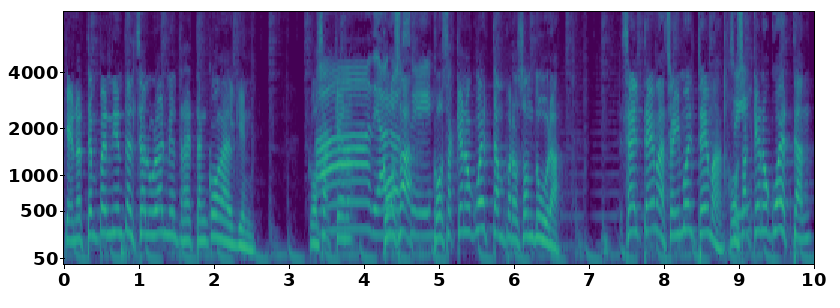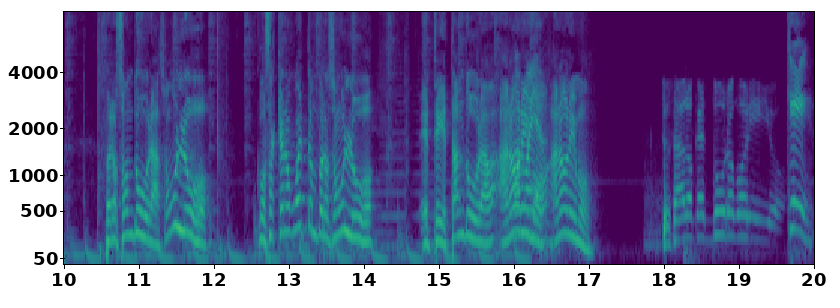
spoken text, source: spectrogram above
que no estén pendientes del celular mientras están con alguien. Cosas que Ah, no, diablo, cosas, sí. cosas que no cuestan, pero son duras. Ese es el tema, ese mismo es el tema. Cosas Sí. que no cuestan, pero son duras, son un lujo. Cosas que no cuestan, pero son un lujo. Este, están duras. Anónimo, allá. anónimo. ¿Tú sabes lo que es duro, Corillo? ¿Qué?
